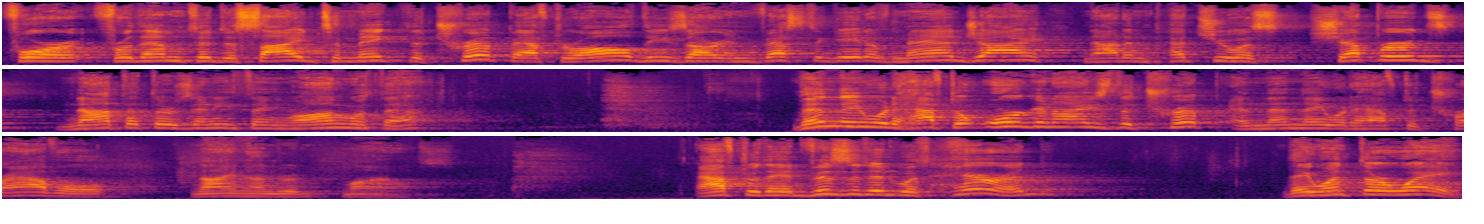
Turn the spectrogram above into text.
for, for them to decide to make the trip. After all, these are investigative magi, not impetuous shepherds. Not that there's anything wrong with that. Then they would have to organize the trip, and then they would have to travel 900 miles. After they had visited with Herod, they went their way.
